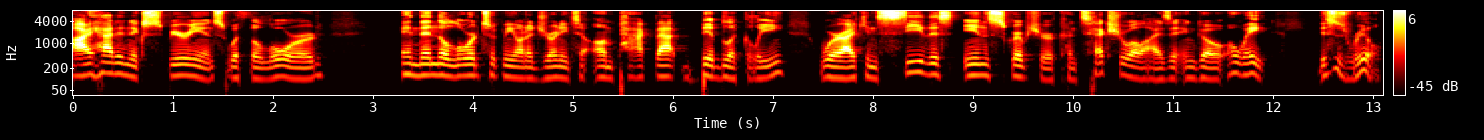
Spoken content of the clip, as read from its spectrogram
I had an experience with the Lord, and then the Lord took me on a journey to unpack that biblically, where I can see this in scripture, contextualize it, and go, oh, wait, this is real.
